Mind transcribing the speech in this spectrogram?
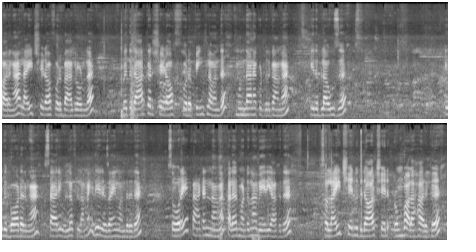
பாருங்கள் லைட் ஷேட் ஆஃப் ஒரு பேக்ரவுண்டில் வித் டார்க்கர் ஷேட் ஆஃப் ஒரு பிங்க்கில் வந்து முந்தானை கொடுத்துருக்காங்க. இது ப்ளவுஸு இது பார்டருங்க சாரீ உள்ளே ஃபுல்லாமே இதே டிசைன் வந்துடுது ஸோ ஒரே பேட்டர்ன் தாங்க. கலர் மட்டும்தான் வேரி ஆகுது. So light shade with dark shade ரொம்ப அழகாக இருக்குது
